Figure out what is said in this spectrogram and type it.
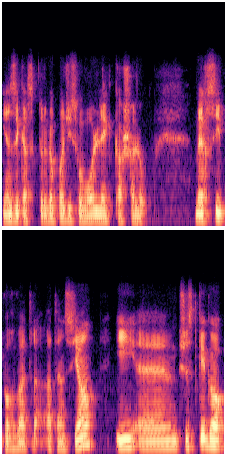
języka, z którego pochodzi słowo le cachalot. Merci pour votre attention i wszystkiego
